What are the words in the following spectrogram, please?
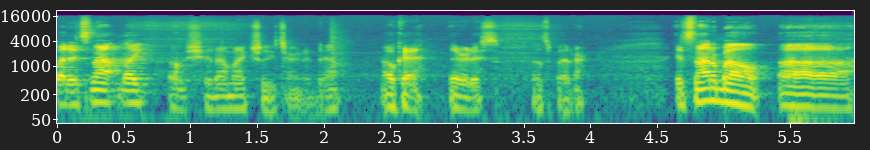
but it's not like oh shit. I'm actually turning it down. Okay, there it is. That's better. It's not about uh,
